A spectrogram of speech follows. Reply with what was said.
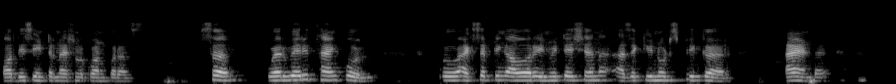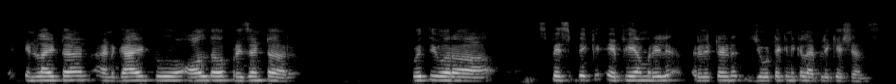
for this international conference. Sir, we are very thankful to accepting our invitation as a keynote speaker and enlighten and guide to all the presenter with your uh, specific FEM rela- related geotechnical applications.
